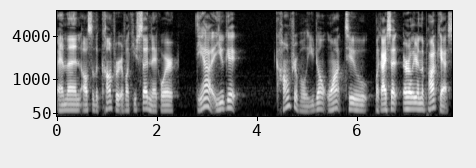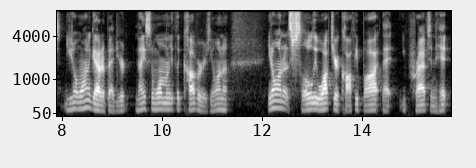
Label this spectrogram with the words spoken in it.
And then also the comfort of, like you said, Nick, where, yeah, you get comfortable. You don't want to, like I said earlier in the podcast, you don't want to get out of bed. You're nice and warm underneath the covers. You want to, you don't want to slowly walk to your coffee pot that you prepped and hit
